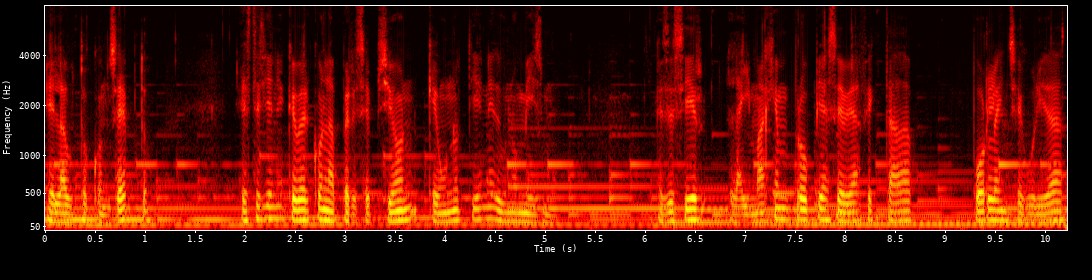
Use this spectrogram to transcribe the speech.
El autoconcepto. Este tiene que ver con la percepción que uno tiene de uno mismo es decir, la imagen propia se ve afectada por la inseguridad,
